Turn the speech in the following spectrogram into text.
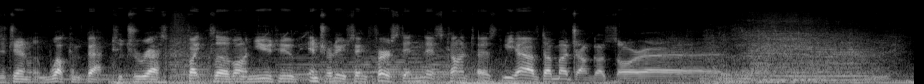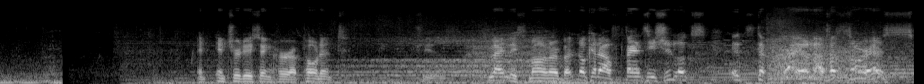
and gentlemen, welcome back to Jurassic Fight Club on YouTube. Introducing first in this contest, we have the Majungasaurus. And introducing her opponent, she's slightly smaller, but look at how fancy she looks. It's the Cryolophosaurus.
